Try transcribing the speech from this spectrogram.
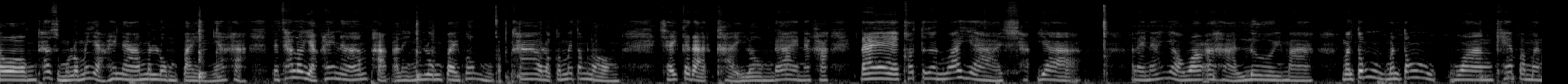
รอง ถ้าสมมติเราไม่อยากให้น้ำมันลงไปอย่างเงี้ยค่ะ แต่ถ้าเราอยากให้น้ำผักอะไรนี้ลงไปเพื่อหุงกับข้าวเราก็ไม่ต้องลอง ใช้กระดาษไขรองได้นะคะ แต่เขาเตือนว่าอย่าอย่าอะไรนะอย่าวางอาหารเลยมา มันต้องมันต้องวางแค่ประมาณ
